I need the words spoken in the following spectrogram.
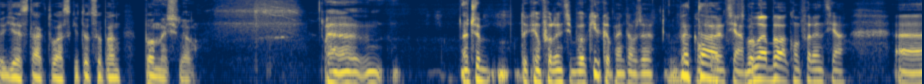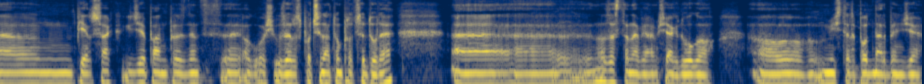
jest akt łaski, to co pan pomyślał? E, znaczy, tych konferencji było kilka. Pamiętam, że była no konferencja, tak, była, była konferencja e, pierwsza, gdzie pan prezydent e, ogłosił, że rozpoczyna tą procedurę. E, no, zastanawiałem się, jak długo minister Bodnar będzie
